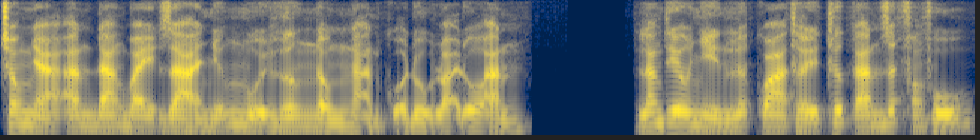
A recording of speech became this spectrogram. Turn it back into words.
trong nhà ăn đang bay ra những mùi hương nồng nàn của đủ loại đồ ăn. Lăng tiêu nhìn lướt qua thấy thức ăn rất phong phú,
